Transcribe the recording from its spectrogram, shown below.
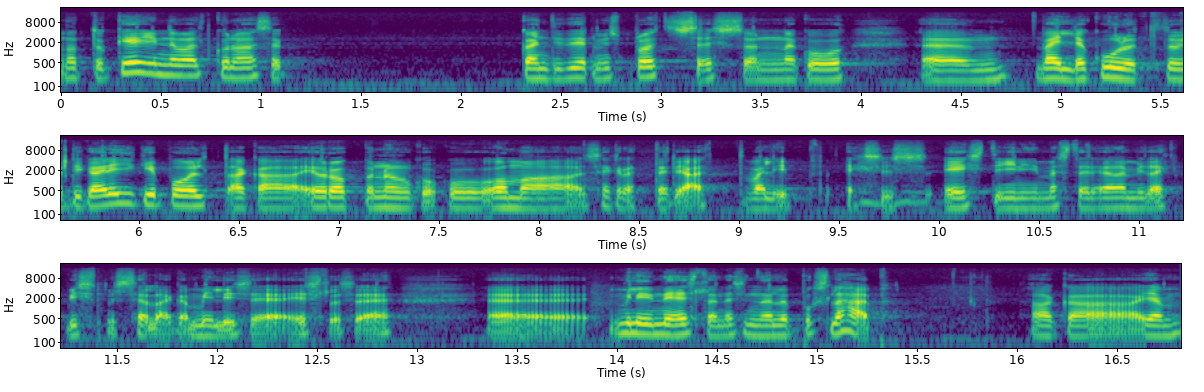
natuke erinevalt, kuna see kandideerimisprotsess on nagu ähm, välja kuulutatud iga riigi poolt, aga Euroopa Nõukogu oma sekretäriaat valib, ehk siis Eesti inimestel ei ole midagi pistmist sellega, millise eestlase äh,, milline eestlane sinna lõpuks läheb. Aga jah,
